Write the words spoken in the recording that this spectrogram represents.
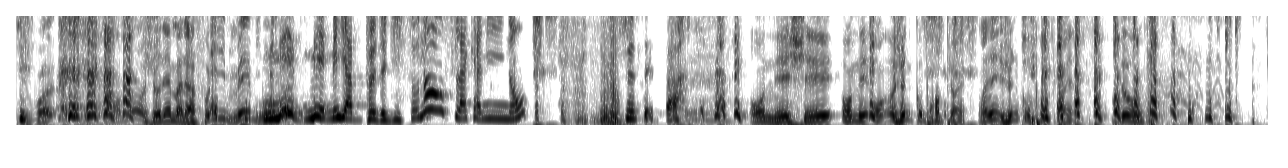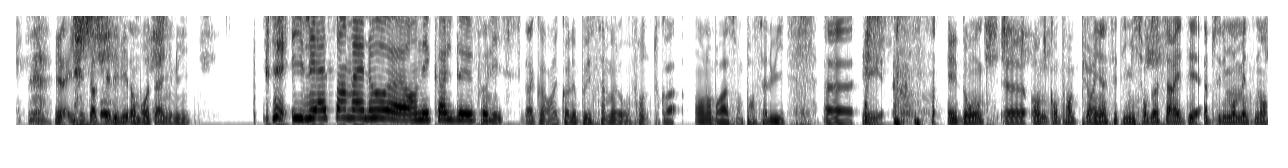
tu vois, accessoirement, je l'aime à la folie, mais bon, Mais mais mais il y a peu de dissonance là, Camille, non? Je sais pas. on est chez, on est, on- je ne comprends plus rien. On est, je ne comprends plus rien. Donc, il est dans quelle ville en Bretagne, lui? Il est à Saint-Malo euh, en école de Saint- police. D'accord, école de police Saint-Malo. Enfin, en tout cas, on l'embrasse, on pense à lui. Euh, et, et donc, euh, on ne comprend plus rien. Cette émission doit s'arrêter absolument maintenant.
